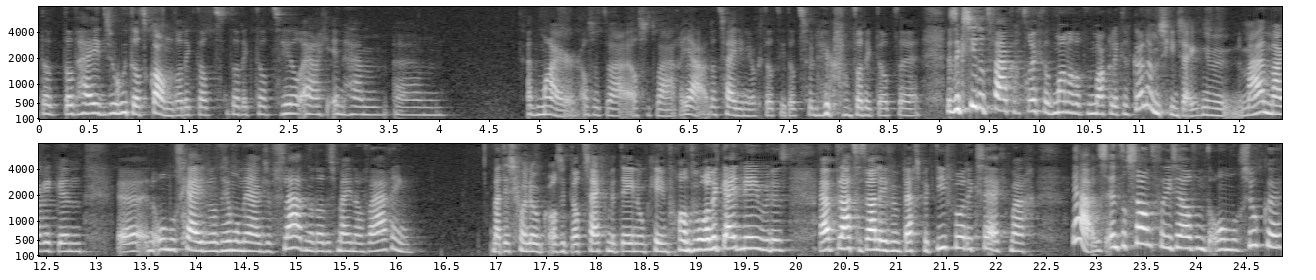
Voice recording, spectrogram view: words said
dat, dat hij zo goed dat kan. Dat ik dat, dat ik dat heel erg in hem um, admire, als het, ware, als het ware. Ja, dat zei hij nog, dat hij dat zo leuk vond dat ik dat... Uh... Dus ik zie dat vaker terug, dat mannen dat het makkelijker kunnen. Misschien zeg ik nu, maar maak ik een, uh, een onderscheid wat helemaal nergens op slaat. Maar dat is mijn ervaring. Maar het is gewoon ook, als ik dat zeg, meteen ook geen verantwoordelijkheid nemen. Dus hè, plaats het wel even in perspectief wat ik zeg. Maar ja, het is interessant voor jezelf om te onderzoeken...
